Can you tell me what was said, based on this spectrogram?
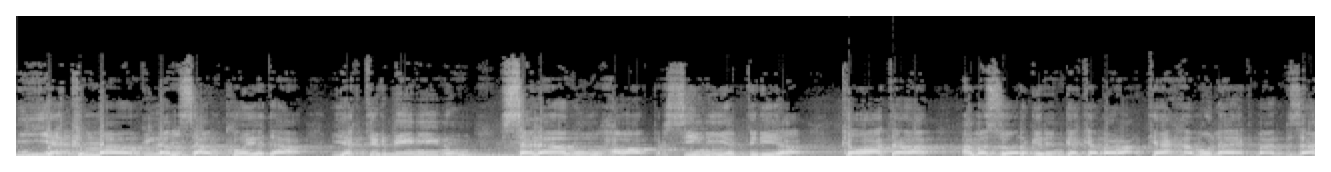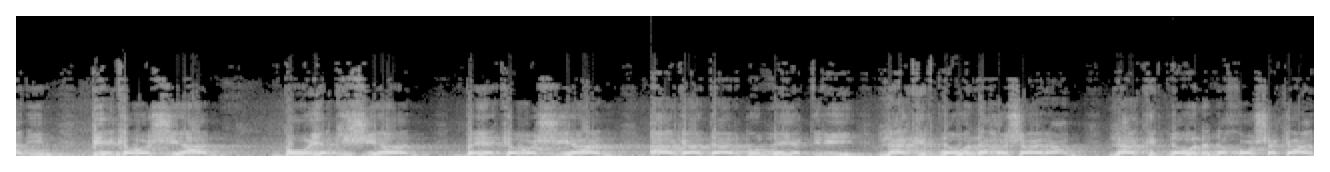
یەک مانگ لەم زانکۆیەدا یەکتربینین و سەلام و هەواڵپرسینی یەکترییە، کەواتە ئەمە زۆر گرنگە کە هەموو لایەکمان بزانین پێکەوە ژیان، بۆ یەک ژیان، بە یەکەوە ژیان، ئاگاداربوون لە یەکتری، لاکردنەوە لە هەژاران، لاکردنەوە لە نەخۆشەکان،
